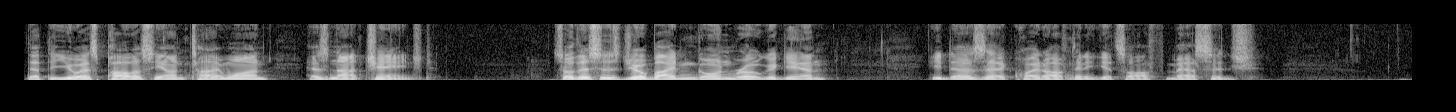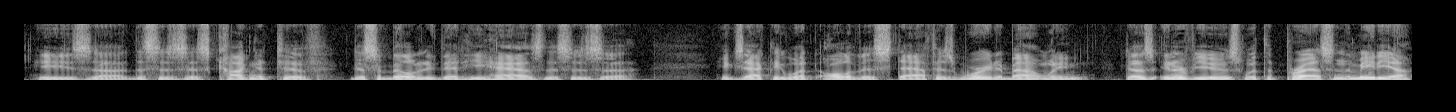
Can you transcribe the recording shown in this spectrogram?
that the U.S. policy on Taiwan has not changed. So this is Joe Biden going rogue again. He does that quite often. He gets off message. He's uh, this is his cognitive disability that he has. This is uh, exactly what all of his staff is worried about when he does interviews with the press and the media.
